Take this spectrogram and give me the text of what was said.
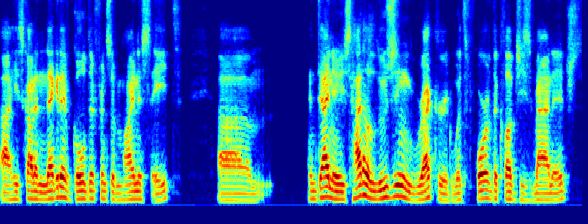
Uh, he's got a negative goal difference of minus eight. Um, and Daniel, he's had a losing record with four of the clubs he's managed.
